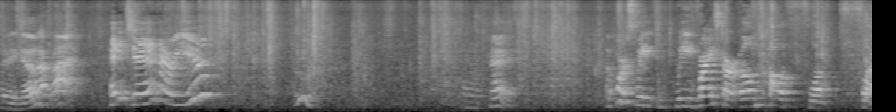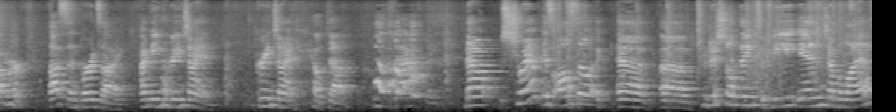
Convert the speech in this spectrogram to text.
There you go. right. Hey Jen, how are you? Okay. Of course, we, we riced our own cauliflower, us and Birdseye. I mean Green Giant. Green Giant helped out. Now, shrimp is also a, a, a traditional thing to be in jambalaya,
